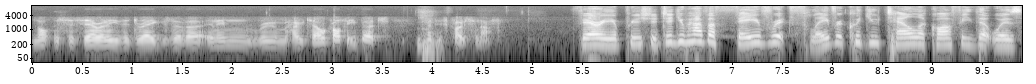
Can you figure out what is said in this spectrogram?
not necessarily the dregs of a, an in-room hotel coffee, but but it's close enough. Very appreciative. Did you have a favorite flavor? Could you tell a coffee that was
